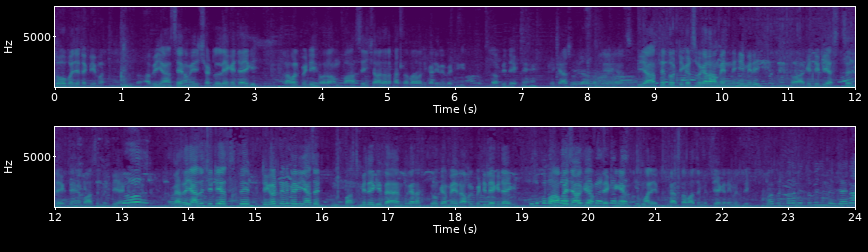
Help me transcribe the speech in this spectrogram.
दो बजे तकरीबन। तो अभी यहाँ से हमें शटल लेके जाएगी रावलपिंडी और हम वहाँ से इंशाल्लाह फैसलाबाद वाली गाड़ी में बैठेंगे। तो अभी देखते हैं कि क्या सूरत बनती है यहाँ से। यहाँ से तो टिकट्स वगैरह हमें नहीं मिली तो आगे जी से देखते हैं, वहाँ से मिलती है। वैसे यहाँ से जी से टिकट नहीं मिलेगी यहाँ से बस मिलेगी वैन वगैरह जो कि हमें रावलपिंडी लेके जाएगी। वहाँ पे जाके हम देखेंगे हमारी फैसलाबाद से मिलती है कि नहीं मिलती। कुछ पता नहीं तो भी मिल जाए ना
